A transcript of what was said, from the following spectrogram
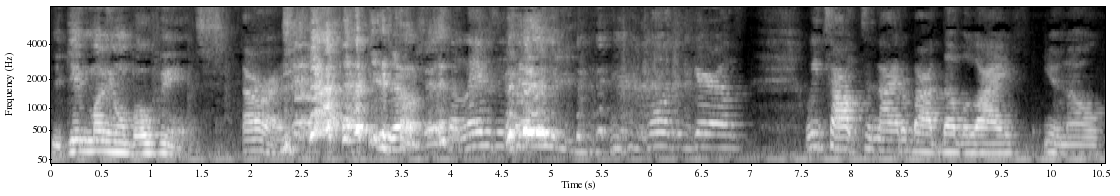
you get money on both ends. All right. you know what I'm saying? So, ladies and gentlemen, boys and girls, we talked tonight about double life, you know,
